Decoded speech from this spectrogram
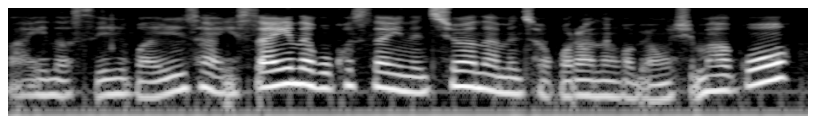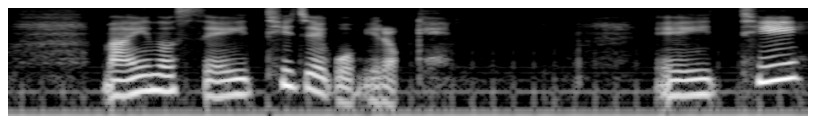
마이너스 1과 1 사이. 사인하고 코사인은 치환하면 저거라는 거 명심하고 마이너스 at 제곱 이렇게 at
